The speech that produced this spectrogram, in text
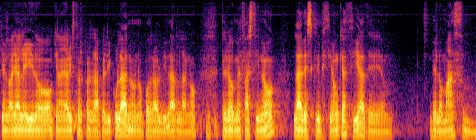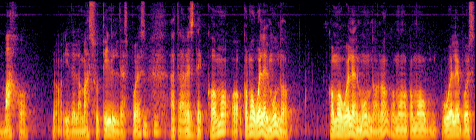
quien lo haya leído o quien haya visto después de la película no, no podrá olvidarla, ¿no? Pero me fascinó la descripción que hacía de, de lo más bajo ¿no? y de lo más sutil después, a través de cómo, cómo huele el mundo, cómo huele el mundo, ¿no? Cómo, cómo huele, pues,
